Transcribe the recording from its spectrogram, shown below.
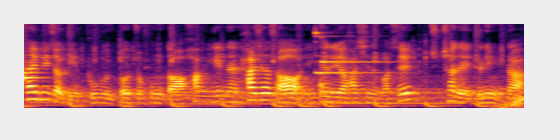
설비적인 부분도 조금 더 확인을 하셔서 인테리어 하시는 것을 추천을 드립니다.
